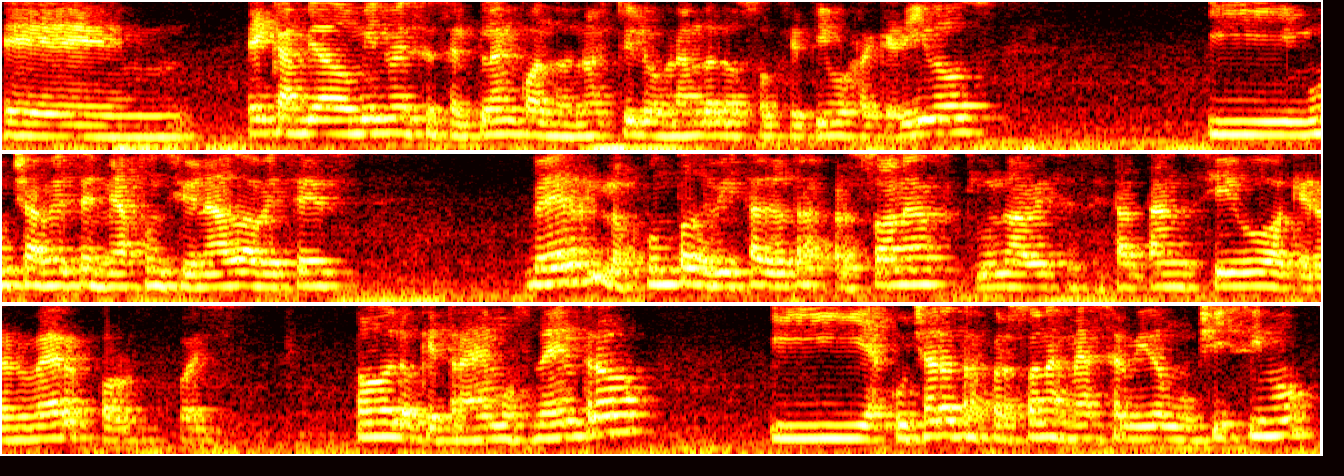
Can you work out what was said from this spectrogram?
eh, he cambiado mil veces el plan cuando no estoy logrando los objetivos requeridos y muchas veces me ha funcionado a veces ver los puntos de vista de otras personas que uno a veces está tan ciego a querer ver por pues todo lo que traemos dentro y escuchar a otras personas me ha servido muchísimo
